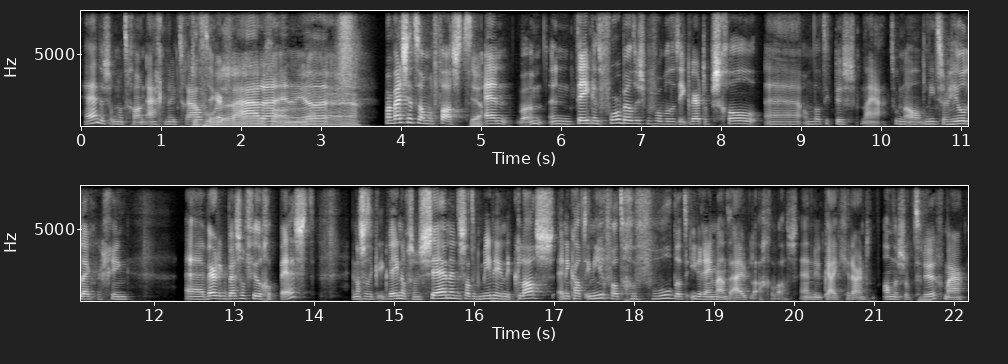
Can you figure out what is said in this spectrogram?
Hè? Dus om het gewoon eigenlijk neutraal te, voelen ervaren. En, gewoon- eh, ja, ja, ja. Maar wij zetten het allemaal vast. Ja. En een, een tekend voorbeeld is bijvoorbeeld dat ik werd op school, eh, omdat ik dus, nou ja, toen al niet zo heel lekker ging, eh, werd ik best wel veel gepest. En dan zat ik, ik weet nog zo'n scène, dan zat ik midden in de klas en ik had in ieder geval het gevoel dat iedereen me aan het uitlachen was. En nu kijk je daar anders op terug, maar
